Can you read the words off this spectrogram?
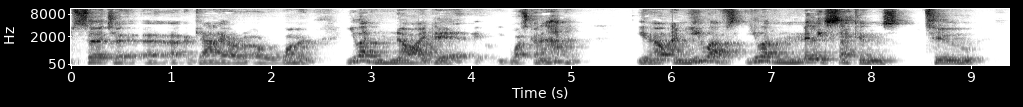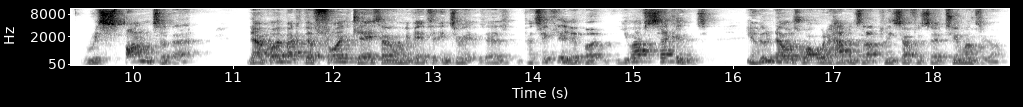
search a, a, a guy or, or, a woman, you have no idea what's going to happen, you know, and you have you have milliseconds to respond to that. Now, going back to the Floyd case, I don't want to get into it particularly, but you have seconds. Yeah. Who knows what would have happened to that police officer two months ago?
